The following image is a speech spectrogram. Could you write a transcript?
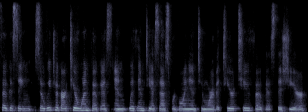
focusing. So we took our tier one focus, and with MTSS, we're going into more of a tier two focus this year,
